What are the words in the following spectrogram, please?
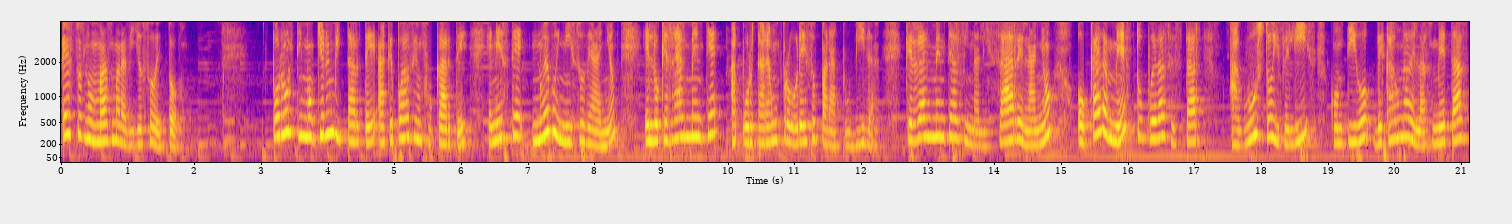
Esto es lo más maravilloso de todo. Por último, quiero invitarte a que puedas enfocarte en este nuevo inicio de año, en lo que realmente aportará un progreso para tu vida, que realmente al finalizar el año o cada mes tú puedas estar a gusto y feliz contigo de cada una de las metas,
